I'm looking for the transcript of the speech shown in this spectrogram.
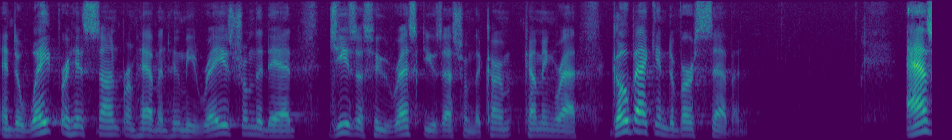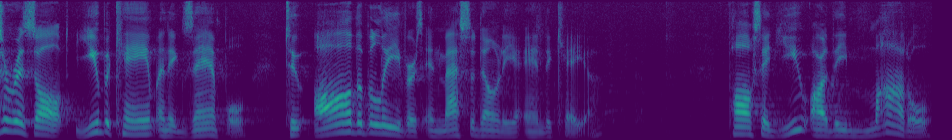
and to wait for his Son from heaven, whom he raised from the dead, Jesus, who rescues us from the coming wrath. Go back into verse 7. As a result, you became an example to all the believers in Macedonia and Achaia. Paul said, You are the model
